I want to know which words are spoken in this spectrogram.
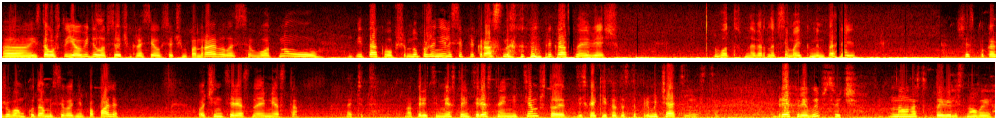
Э, из того, что я увидела, все очень красиво, все очень понравилось, вот, ну, и так, в общем, ну, поженились и прекрасно, прекрасная вещь. Вот, наверное, все мои комментарии. Сейчас покажу вам, куда мы сегодня попали. Очень интересное место. Значит, смотрите, место интересное не тем, что здесь какие-то достопримечательности. Приехали в но у нас тут появились новые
